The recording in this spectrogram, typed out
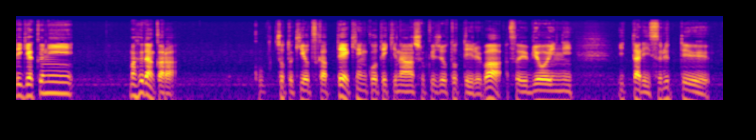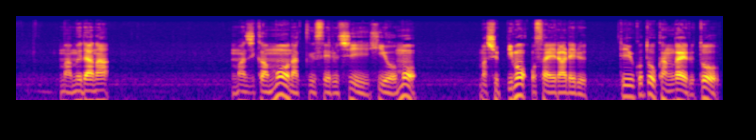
で逆に、まあ、普段からちょっと気を使って健康的な食事をとっていればそういう病院に行ったりするっていう、まあ、無駄な、まあ、時間もなくせるし費用も、まあ、出費も抑えられるっていうことを考えると、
